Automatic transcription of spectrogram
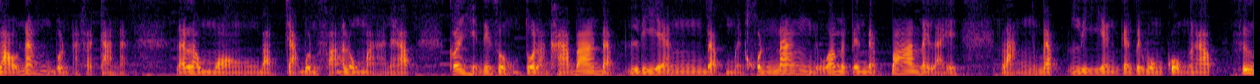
เรานั่งบนอัศจรรย์อะแล้วเรามองแบบจากบนฟ้าลงมานะครับ ก็เห็นในส่วนของตัวหลังคาบ้านแบบเรียงแบบเหมือนคนนั่ง หรือว่ามันเป็นแบบบ้านหลาย ๆ หลังแบบเรียงกันเป็นวงกลมนะครับ ซึ่ง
